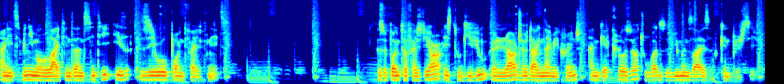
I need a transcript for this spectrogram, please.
and its minimal light intensity is 0.5 nits. The point of HDR is to give you a larger dynamic range and get closer to what the human's eyes can perceive.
